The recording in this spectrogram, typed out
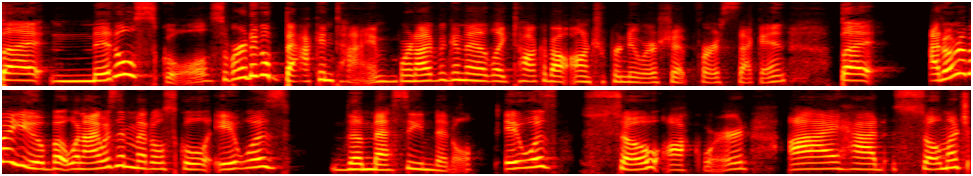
but middle school, so we're going to go back in time. We're not even going to like talk about entrepreneurship for a second, but I don't know about you, but when I was in middle school, it was the messy middle. It was so awkward. I had so much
